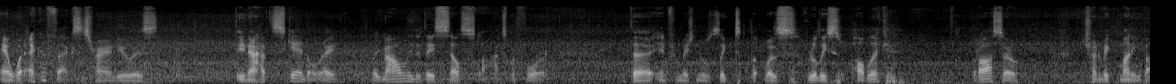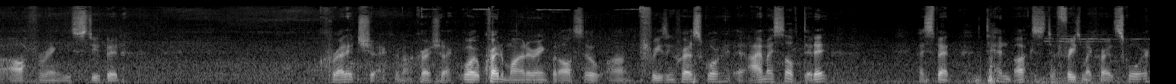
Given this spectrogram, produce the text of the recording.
And what Equifax is trying to do is they now have the scandal, right? Like not only did they sell stocks before the information was leaked was released to the public, but also trying to make money by offering these stupid credit check or not credit check, well credit monitoring, but also um, freezing credit score. I myself did it. I spent ten bucks to freeze my credit score,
